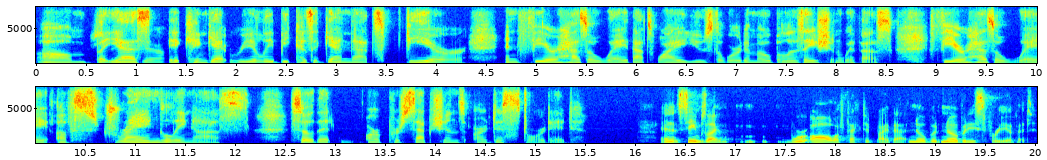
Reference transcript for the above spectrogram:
Um, but yes, yeah. it can get really, because again, that's fear. And fear has a way, that's why I use the word immobilization with us. Fear has a way of strangling us so that our perceptions are distorted. And it seems like we're all affected by that. Nobody, nobody's free of it.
